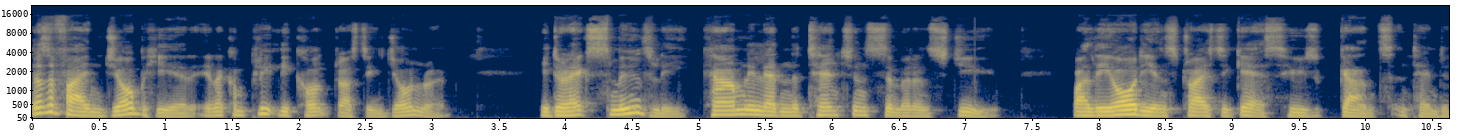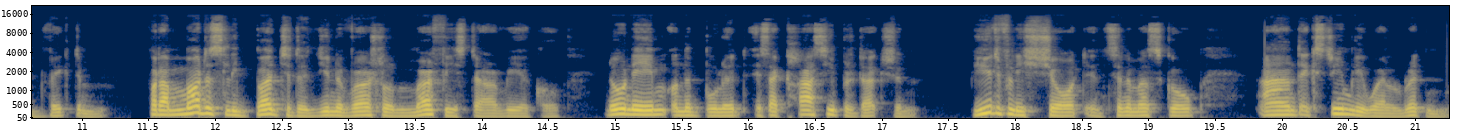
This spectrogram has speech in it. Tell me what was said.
does a fine job here in a completely contrasting genre. He directs smoothly, calmly letting the tension simmer and stew, while the audience tries to guess who's Gant's intended victim. For a modestly budgeted Universal Murphy star vehicle, No Name on the Bullet is a classy production, beautifully shot in cinemascope and extremely well written.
